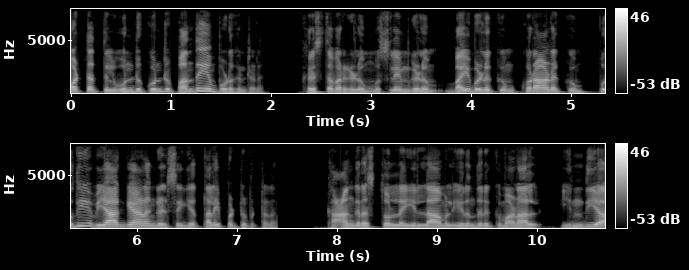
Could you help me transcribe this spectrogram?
ஓட்டத்தில் ஒன்றுக்கொன்று பந்தயம் போடுகின்றன. கிறிஸ்தவர்களும் முஸ்லிம்களும் பைபிளுக்கும் குரானுக்கும் புதிய வியாக்கியானங்கள் செய்ய தலைப்பட்டு விட்டனர் காங்கிரஸ் தொல்லை இல்லாமல் இருந்திருக்குமானால் இந்தியா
